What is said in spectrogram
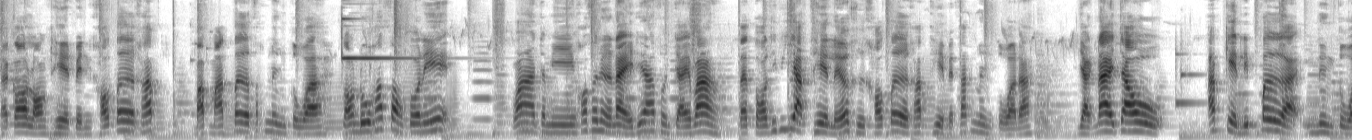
แล้วก็ลองเทรดเป็นเคาน์เตอร์ครับบัฟมาสเตอร์สักหนึ่งตัว ลองดูครับสองตัวนี้ ว่าจะมีข้อเสนอไหนที่น่าสนใจบ้าง แต่ตัวที่พี่อยากเทรดเลยก็คือเคาน์เตอร์ครับเทรดเป็นสักหนึ่งตัวนะอยากได้เจ้า อัปเกรดลิปเปอร์อะอีกหนึ่งตัว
